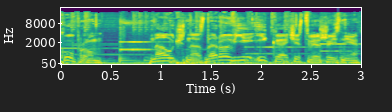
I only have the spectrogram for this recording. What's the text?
Купрум. Научное здоровье и качестве жизни.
